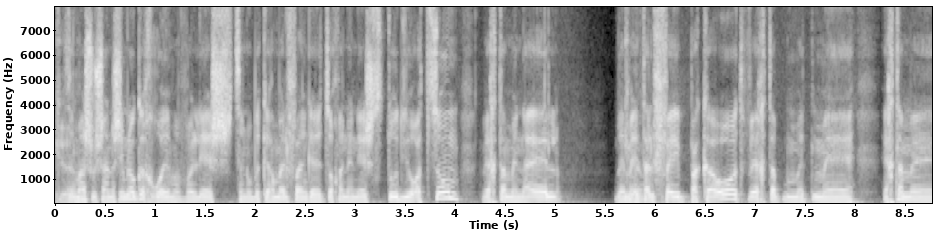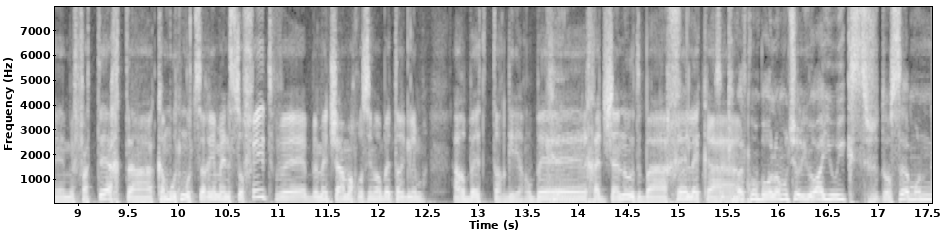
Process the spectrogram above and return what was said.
כן. זה משהו שאנשים לא כל כך רואים, אבל יש אצלנו בכרמל פרנקל לצורך העניין יש סטודיו עצום, ואיך אתה מנהל באמת כן. אלפי פקעות, ואיך אתה, אתה מפתח את הכמות מוצרים אינסופית, ובאמת שם אנחנו עושים הרבה תרגילים, הרבה תרגילים, הרבה כן. חדשנות בחלק זה, ה... זה כמעט כמו בעולמות של UI UX, שאתה עושה המון...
